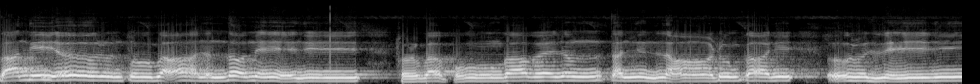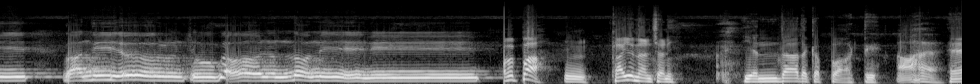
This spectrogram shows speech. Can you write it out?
ഗാന്ധിയേറും സുഖാനന്ദമേനി. സ്വർഗ പൂങ്കാവനം തന്നിൽ നാടും കാനി ഉരുളീനി ഗാന്ധിയേറും സുഖാനന്ദമേനി അപ്പപ്പാ ഉം. കാര്യം നനച്ചാണി എന്താ അതൊക്കെ പാട്ട്? ഏ?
